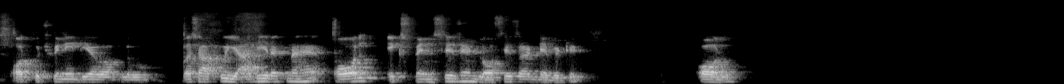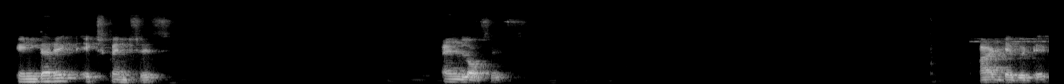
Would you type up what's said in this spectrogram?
और कुछ भी नहीं दिया हुआ आप लोगों को। बस आपको याद ही रखना है all expenses and losses are debited all indirect expenses and losses are debited.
